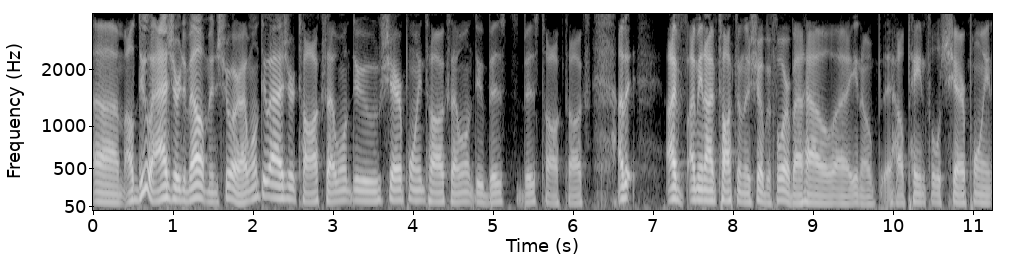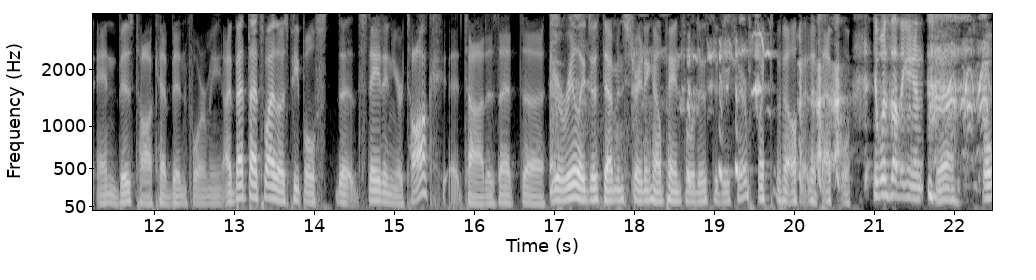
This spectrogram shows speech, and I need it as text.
Um, I'll do Azure development. Sure, I won't do Azure talks. I won't do SharePoint talks. I won't do Biz Biz Talk talks. I, I've. I mean, I've talked on the show before about how uh, you know how painful SharePoint and BizTalk have been for me. I bet that's why those people st- that stayed in your talk, uh, Todd. Is that uh, you're really just demonstrating how painful it is to do SharePoint development at that point? It was nothing. In, yeah. Well,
